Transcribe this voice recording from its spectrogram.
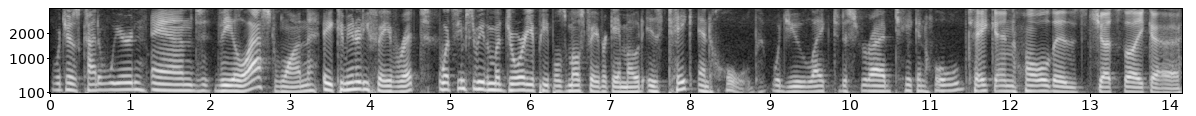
which is kind of weird. And the last one, a community favorite, what seems to be the majority of people's most favorite game mode is Take and Hold. Would you like to describe Take and Hold? Take and hold is just like a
